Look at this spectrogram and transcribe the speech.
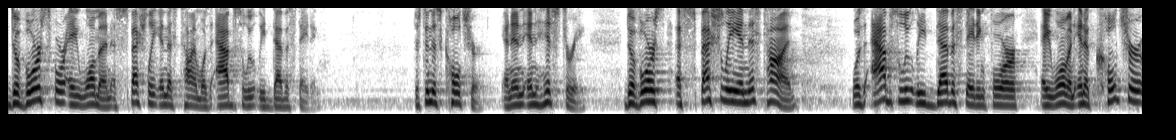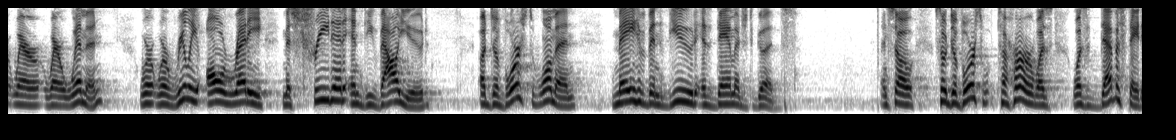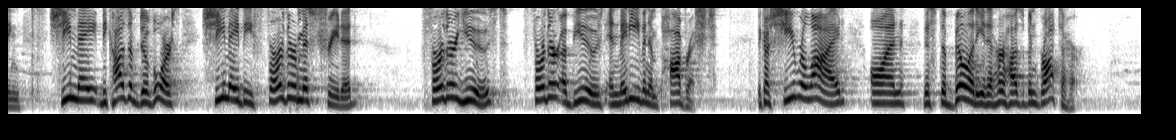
Divorce for a woman, especially in this time, was absolutely devastating just in this culture and in, in history, divorce, especially in this time, was absolutely devastating for a woman. In a culture where, where women were, were really already mistreated and devalued, a divorced woman may have been viewed as damaged goods. And so, so divorce to her was, was devastating. She may, because of divorce, she may be further mistreated further used, further abused, and maybe even impoverished because she relied on the stability that her husband brought to her.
